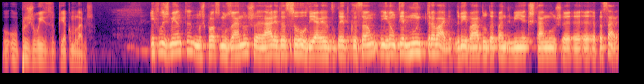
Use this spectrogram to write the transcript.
o, o prejuízo que acumulamos. Infelizmente, nos próximos anos, a área da saúde e a área da educação irão ter muito trabalho derivado da pandemia que estamos a, a, a passar.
